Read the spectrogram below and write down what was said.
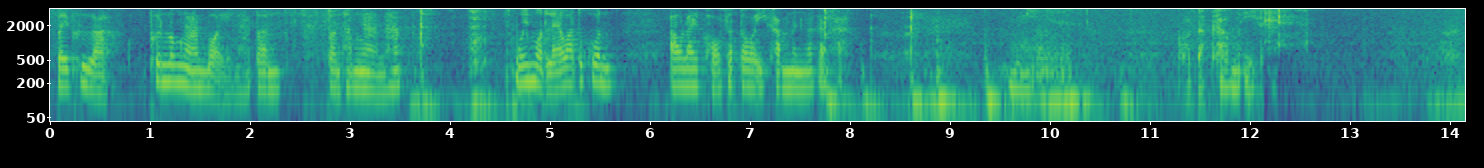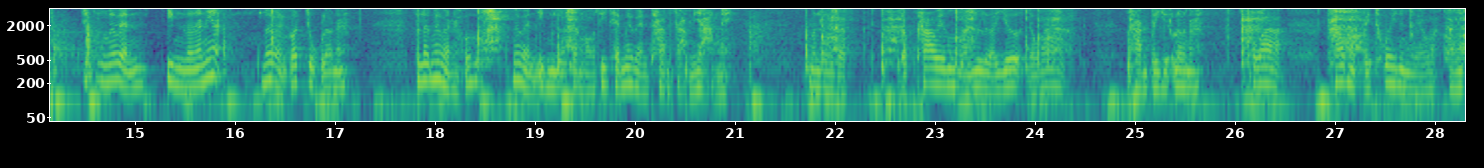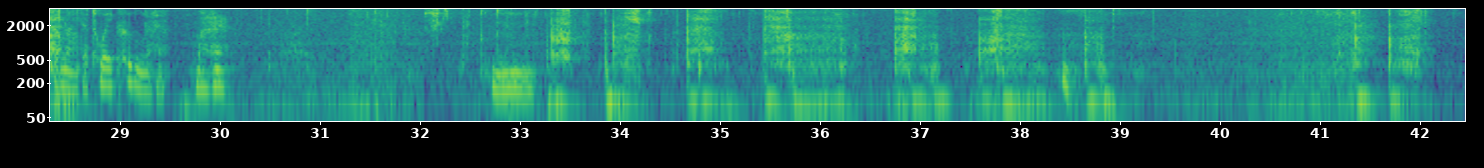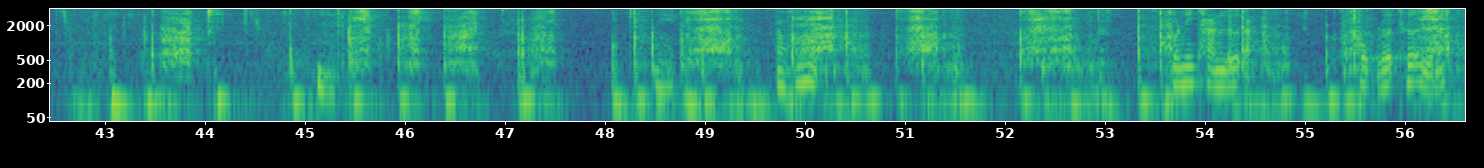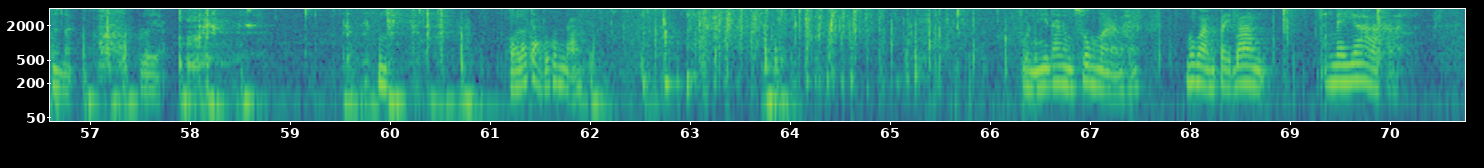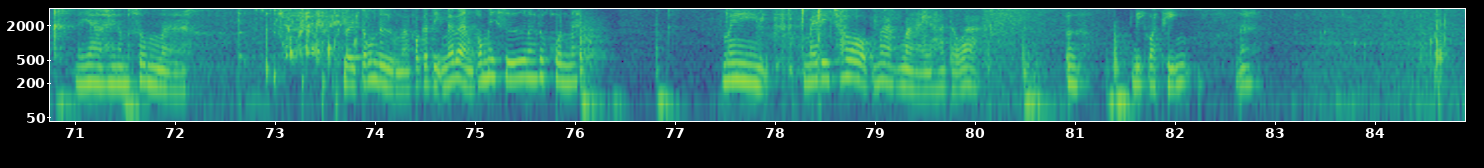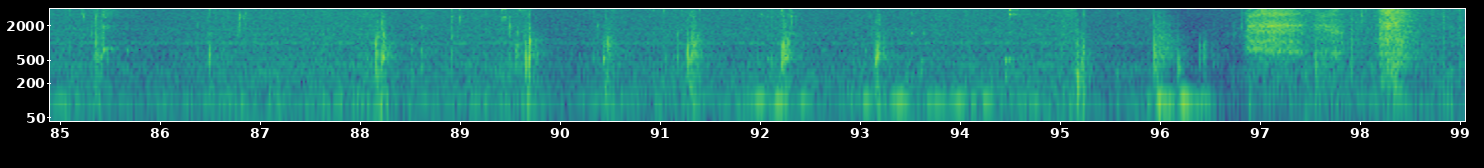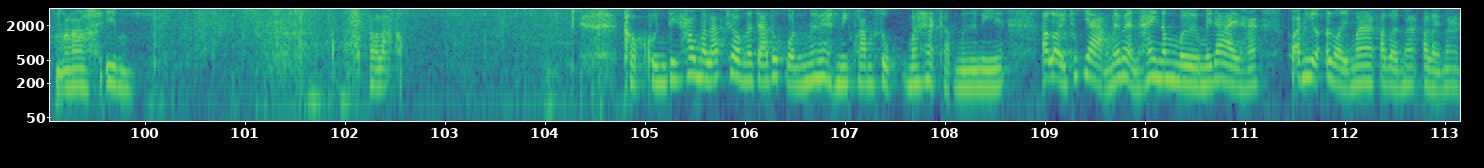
ไปเผื่อเพื่อนร่วมงานบ่อยนะตอนตอนทำงานนะคะอุ้ยหมดแล้วอะทุกคนเอาอะไรขอสตออีกคำหนึ่งแล้วกันค่ะนี่ขอตักข้าวมาอีกค่ะจริงๆแม่แหวนอิ่มแล้วนะเนี่ยแม่แหวนก็จุกแล้วนะตอนแรกแม่แหวนนะเออแม่แหวนอิ่มเร็วจังอ๋อที่แท้แม่แหวนทานสามอย่างไงมันเลยแบบกับข้าวยังเหมือนเหลือเยอะ แต่ว่าทานไปเยอะแล้วนะ เพราะว่าข้าวหมดไปถ้วยหนึ่งแล้วอะอันนี้กำลังจะถ้วยครึ่งนะคะ มาฮะอืมนี่เอาให้วันนี้ทานเลอะอะหกเลอะเทอะอยู่นะนั่นน่ะหกเลยอะ พอแล้วจ้ะทุกคนนะวันนี้ได้น้ำส้มมานะคะ เมื่อวานไปบ้านแม่ย่าค่ะ แม่ย่าให้น้ำส้มมา เลยต้องดื่มนะ ปกติแม่แบนก็ไม่ซื้อนะทุกคนนะ ไม่ไม่ได้ชอบมากมายนะคะ แต่ว่า เออ ดีกว่าทิ้งนะ อิ่ม เอาละขอบคุณที่เข้ามารับชมนะจ๊ะทุกคนแม่แหวนมีความสุขมากกับมือนี้ อร่อยทุกอย่างแม่แหวนให้น้ำมือไม่ได้นะคะเพราะอันนี้อร่อยมากอร่อยมากอร่อยมาก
